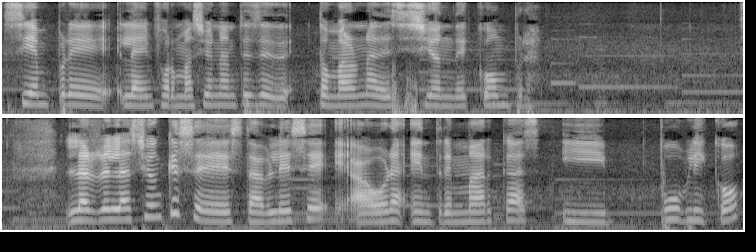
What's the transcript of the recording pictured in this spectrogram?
siempre la información antes de tomar una decisión de compra. La relación que se establece ahora entre marcas y público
